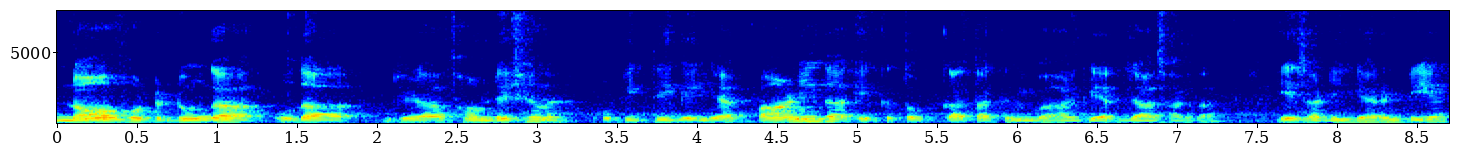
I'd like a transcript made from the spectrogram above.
9 ਫੁੱਟ ਡੂੰਘਾ ਉਹਦਾ ਜਿਹੜਾ ਫਾਊਂਡੇਸ਼ਨ ਹੈ, ਉਹ ਕੀਤੀ ਗਈ ਹੈ। ਪਾਣੀ ਦਾ ਇੱਕ ਤੁਪਕਾ ਤੱਕ ਨਹੀਂ ਬਾਹਰ ਗਿਆ, ਜਾ ਸਕਦਾ। ਇਹ ਸਾਡੀ ਗਾਰੰਟੀ ਹੈ।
